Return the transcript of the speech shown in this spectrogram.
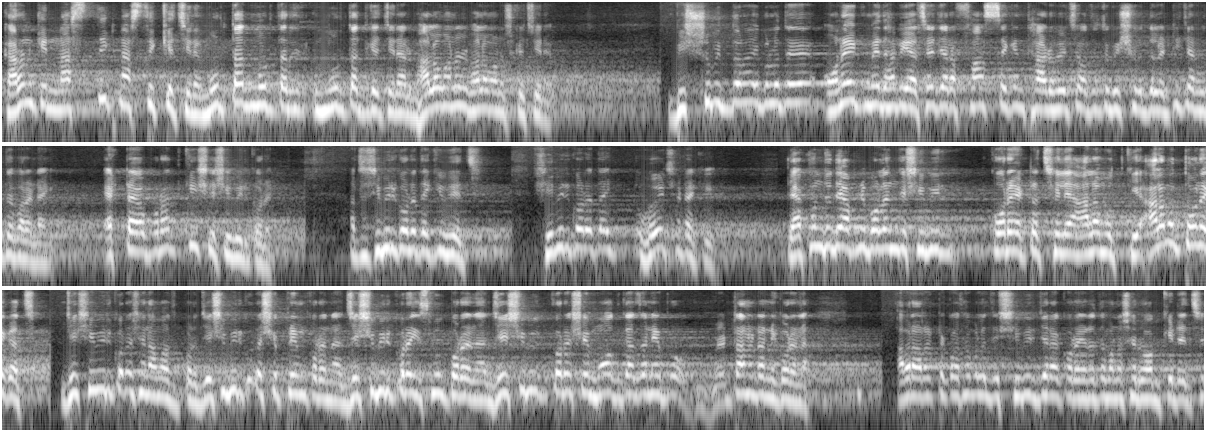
কারণ কি? নাস্তিক নাস্তিককে চিনে, মুরতাদ মুরতাদ, মুরতাদকে চিনে, আর ভালো মানুষ ভালো মানুষকে চিনে। বিশ্ববিদ্যালয়গুলোতে অনেক মেধাবী আছে যারা ফার্স্ট সেকেন্ড থার্ড হয়েছে, অথচ বিশ্ববিদ্যালয়ে টিচার হতে পারে নাই। একটা অপরাধ কি? সে শিবির করে। আচ্ছা শিবির করে তাই কি হয়েছে? শিবির করে তাই হয়েছেটা কি? এখন যদি আপনি বলেন যে শিবির করে একটা ছেলে, আলামত কি? আলামত তো অনেক আছে। যে শিবির করে সে নামাজ পড়ে, যে শিবির করে সে প্রেম করে না, যে শিবির করে স্মুক করে না, যে শিবির করে সে মদ, গাঁজা নিয়ে টানাটানি করে না। আবার আরেকটা কথা বলে যে শিবির যারা করে, এরা তো মানুষের রগ কেটেছে।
